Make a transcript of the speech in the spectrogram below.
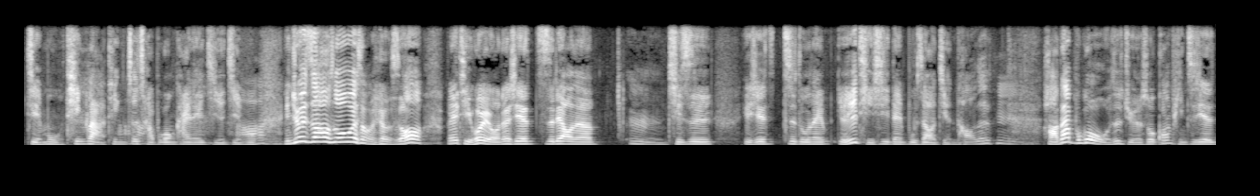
节目，听啦，听 侦查不公开那一集的节目，你就会知道说为什么有时候媒体会有那些资料呢？嗯，其实有些制度内有些体系内部是要检讨的。嗯，好，但不过我是觉得说，光凭这些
